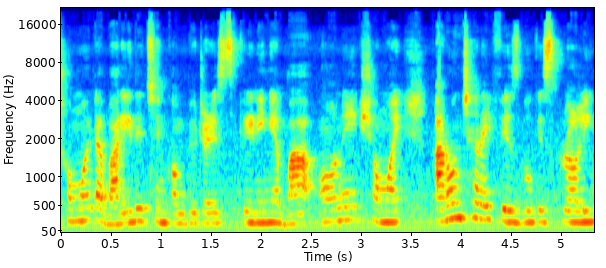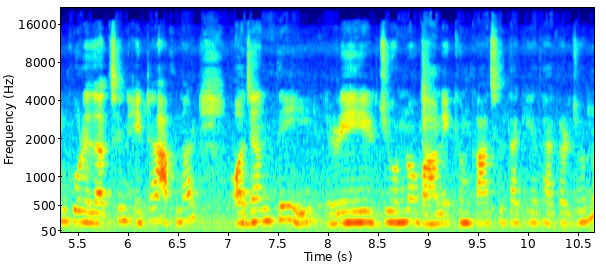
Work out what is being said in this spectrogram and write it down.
সময়টা বাড়িয়ে দিচ্ছেন কম্পিউটারের স্ক্রিনিংয়ে বা অনেক সময় কারণ ছাড়াই ফেসবুকে স্ক্রলিং করে যাচ্ছেন এটা আপনার অজান্তেই রের জন্য বা অনেকক্ষণ কাছে তাকিয়ে থাকার জন্য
